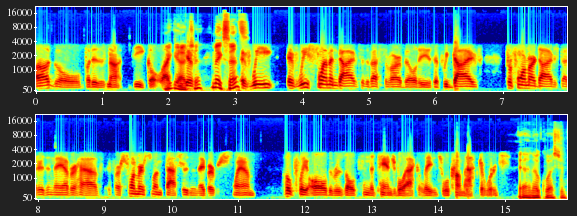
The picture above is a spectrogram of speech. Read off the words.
a goal, but it is not the goal. I, I gotcha. If, Makes sense. If we if we swim and dive to the best of our abilities, if we dive, perform our dives better than they ever have, if our swimmers swim faster than they've ever swam, hopefully all the results and the tangible accolades will come afterwards. Yeah, no question.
